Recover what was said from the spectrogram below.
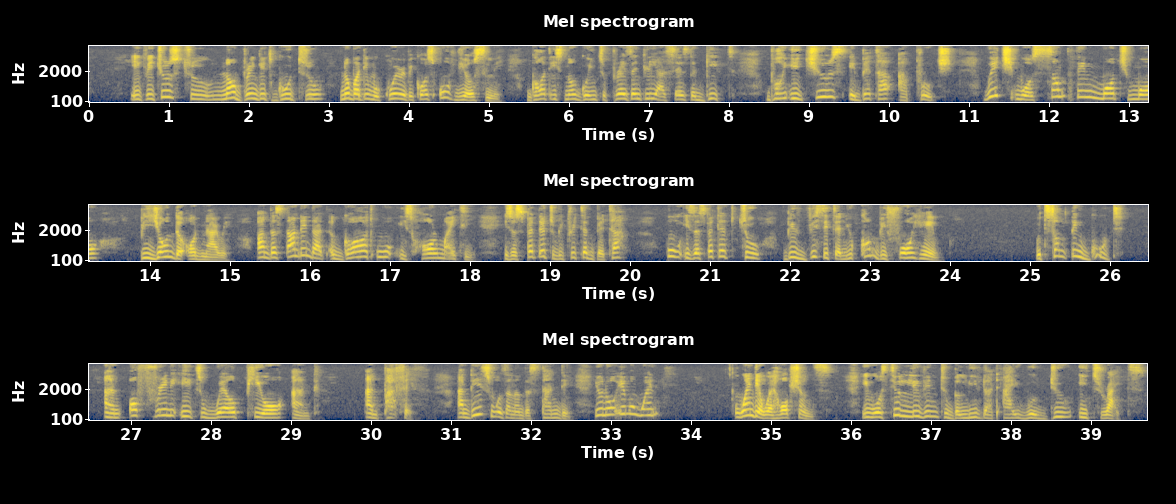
If he choose to not bring it good to, nobody will query because obviously God is not going to presently assess the gift, but he choose a better approach which was something much more beyond the ordinary. Understanding that a God who is almighty is expected to be treated better, who is expected to be visited. You come before Him with something good and offering it well, pure, and, and perfect. And this was an understanding. You know, even when when there were options, he was still living to believe that I will do it right.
